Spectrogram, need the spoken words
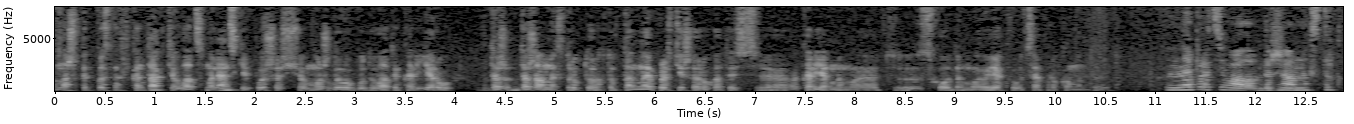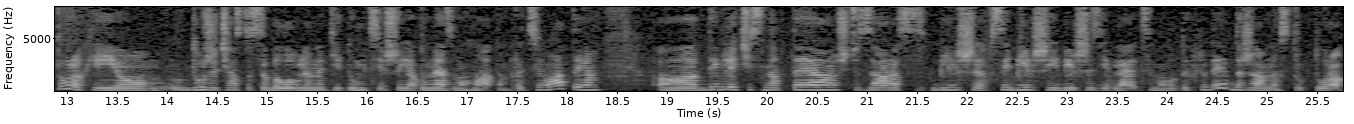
Е, Наш підписник ВКонтакті Влад Смолянський пише, що можливо будувати кар'єру в держ- державних структурах, тобто найпростіше рухатись е, кар'єрними е, сходами. Як ви це прокоментуєте? Не працювала в державних структурах і дуже часто себе ловлю на тій думці, що я би не змогла там працювати. Дивлячись на те, що зараз більше, все більше і більше з'являється молодих людей в державних структурах,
